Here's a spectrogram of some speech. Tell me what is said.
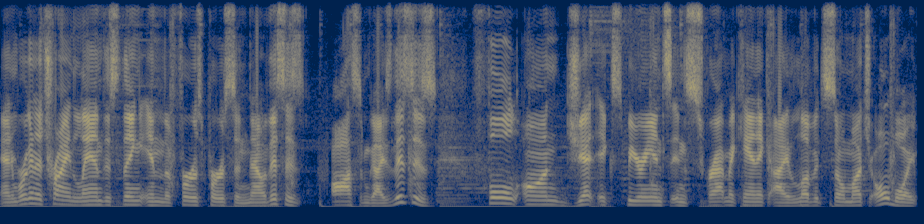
And we're going to try and land this thing in the first person. Now, this is awesome, guys. This is full-on jet experience in Scrap Mechanic. I love it so much. Oh, boy.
